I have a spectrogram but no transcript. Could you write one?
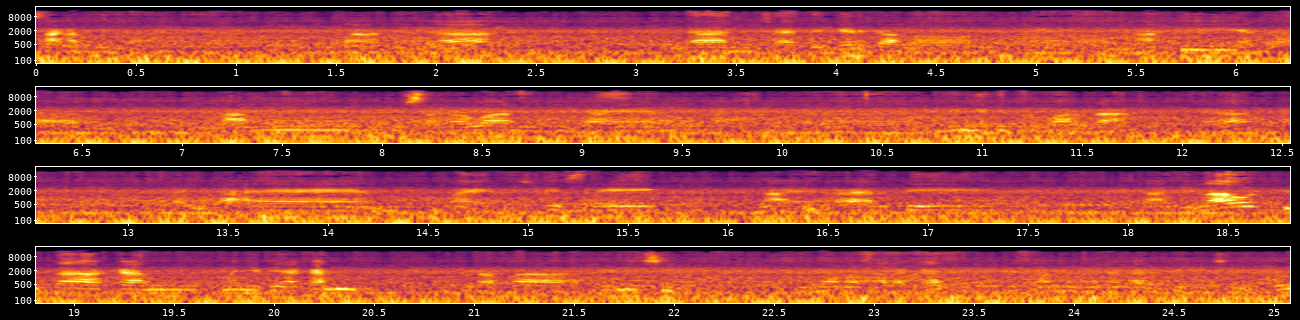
sangat indah. Sangat indah. Dan saya pikir kalau eh, nanti ada tamu wisatawan IKN eh, menjadi berwarna ya IKN, IKN listrik, IKRD Nah di laut kita akan menyediakan beberapa pinisi sehingga masyarakat bisa menggunakan pinisi itu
